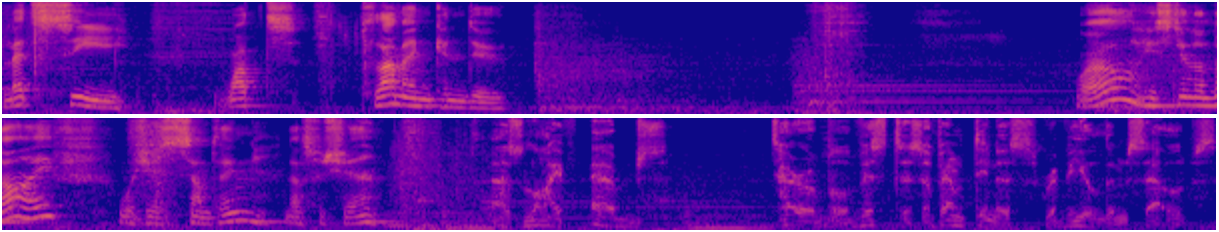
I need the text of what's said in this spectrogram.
Let's see what plumbing can do. Well, he's still alive, which is something, that's for sure. As life ebbs, terrible vistas of emptiness reveal themselves.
